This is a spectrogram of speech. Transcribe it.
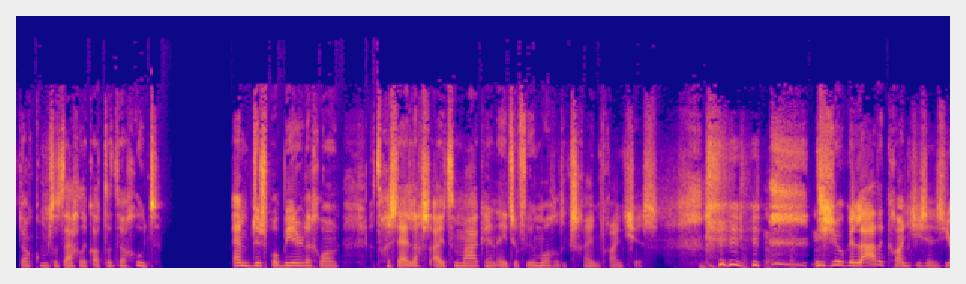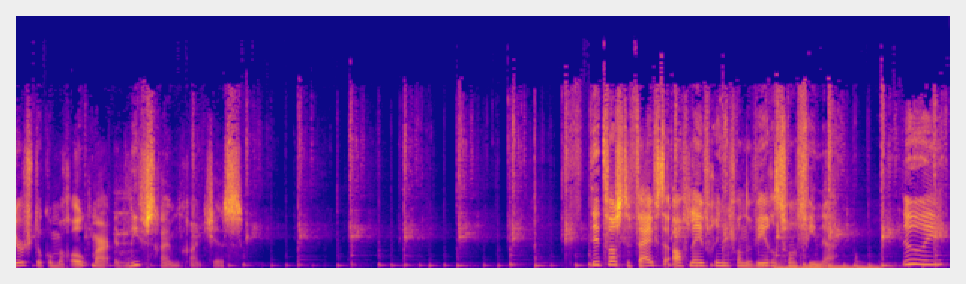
dan komt het eigenlijk altijd wel goed. En dus probeer er gewoon het gezelligst uit te maken en eet zoveel mogelijk schuimkrantjes. Die chocoladekrantjes en zuurstokken mag ook, maar het liefst schuimkrantjes. Dit was de vijfde aflevering van de Wereld van Fina. Doei!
